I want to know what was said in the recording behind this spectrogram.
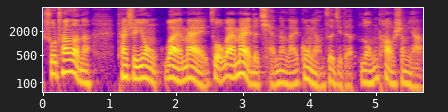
说穿了呢，他是用外卖做外卖的钱呢来供养自己的龙套生涯。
